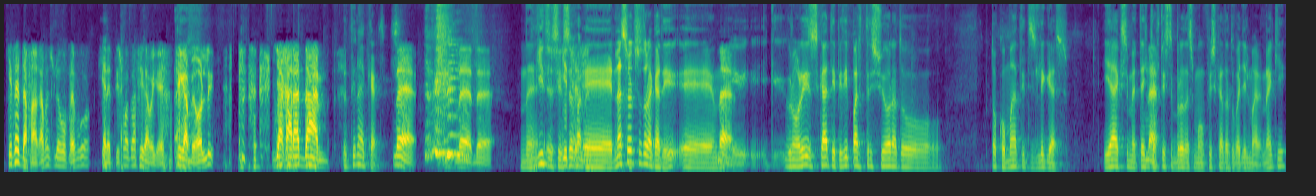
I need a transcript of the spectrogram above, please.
Και δεν τα φάγαμε, τους λέω: Φεύγω, χαιρετίσματα, φύγαμε, και, φύγαμε όλοι. Για χαραντάν. Ε, τι να κάνεις. Ναι, ναι, ναι. Ναι. ε, να σε ρωτήσω τώρα κάτι. Ε, ναι. Γνωρίζεις κάτι, επειδή υπάρχει τρεις ώρα το, το κομμάτι της Λίγκας. Η ΑΕΚ συμμετέχει ναι. και αυτή στην πρόταση μορφή κατά του Βαγγέλη Μαρινάκη.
